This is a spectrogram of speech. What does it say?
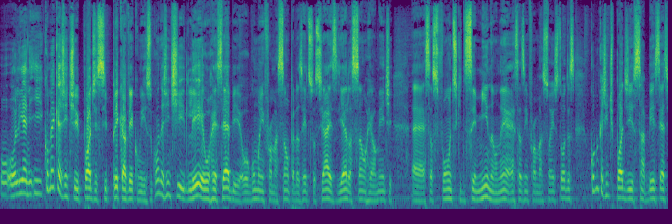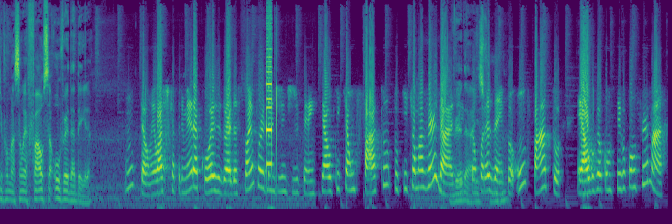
Ô, ô Liane, e como é que a gente pode se precaver com isso? Quando a gente lê ou recebe alguma informação pelas redes sociais, e elas são realmente eh, essas fontes que disseminam né, essas informações todas, como que a gente pode saber se essa informação é falsa ou verdadeira? Então, eu acho que a primeira coisa, Eduardo, é só importante a gente diferenciar o que, que é um fato do que, que é uma verdade. Verdade, então, por isso, exemplo, um fato é algo que eu consigo confirmar.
